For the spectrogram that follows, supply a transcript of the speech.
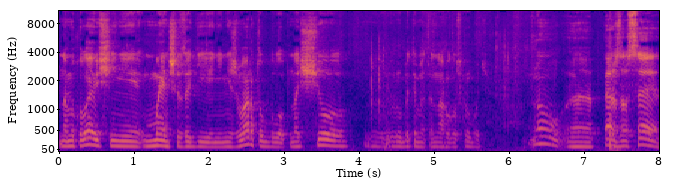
на Миколаївщині менше задіяні, ніж варто було б, на що е, робитимете наголос в роботі? Ну, е, перш за все,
